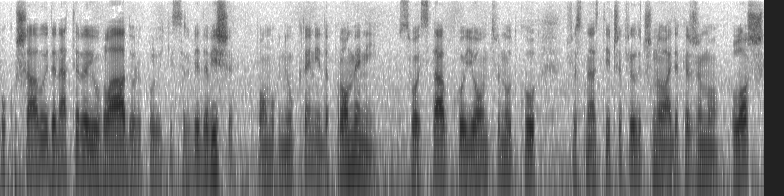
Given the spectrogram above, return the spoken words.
pokušavaju da nateraju vladu Republike Srbije da više pomogne Ukrajini, da promeni svoj stav koji u ovom trenutku, što se nas tiče, prilično, ajde da kažemo, loš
